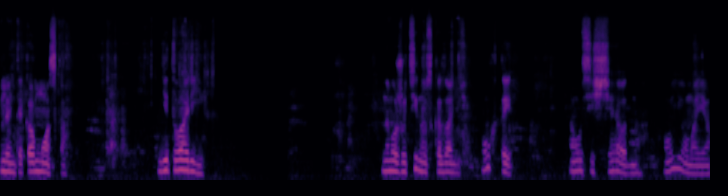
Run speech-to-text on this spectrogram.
Глянь, така маска. Дітварі. Не можу ціну сказати. Ух ти. А ось іще одна. Ой, моє.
